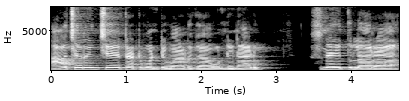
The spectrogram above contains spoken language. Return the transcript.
ఆచరించేటటువంటి వాడుగా ఉండినాడు. స్నేహితులారా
